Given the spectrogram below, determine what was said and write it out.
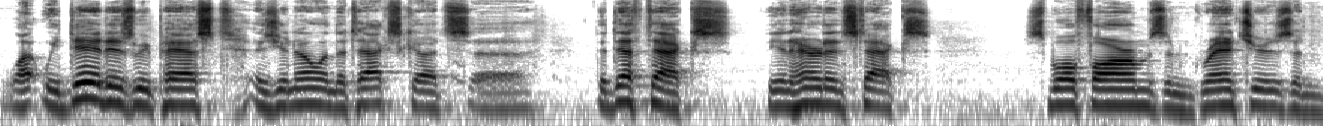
What we did is we passed, as you know, in the tax cuts, uh, the death tax, the inheritance tax. Small farms and ranchers and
